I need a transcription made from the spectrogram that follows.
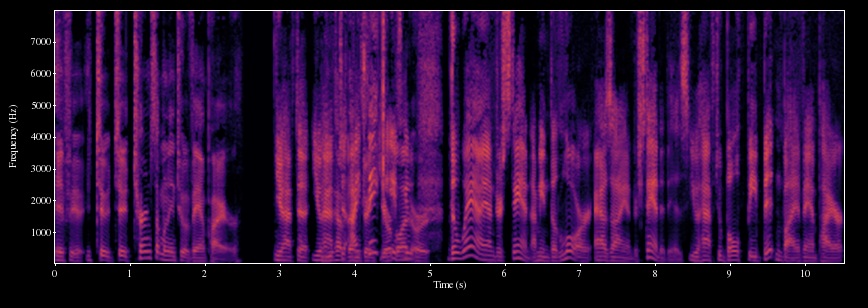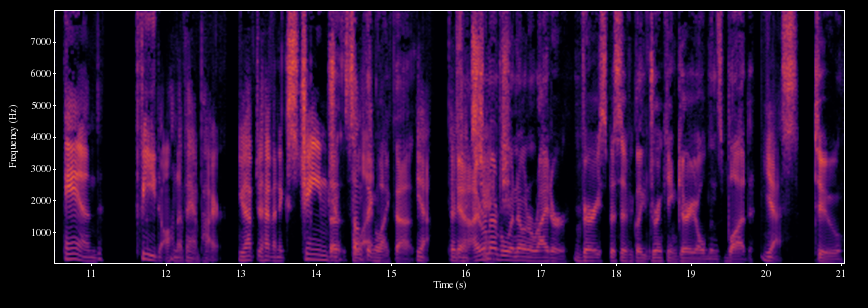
if it- to to turn someone into a vampire You have to you have, to them I drink think your if blood you, or the way I understand, I mean the lore as I understand it is you have to both be bitten by a vampire and feed on a vampire. You have to have an exchange of something like that There's yeah, I remember. Winona Ryder very specifically drinking Gary Oldman's blood Yes. to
